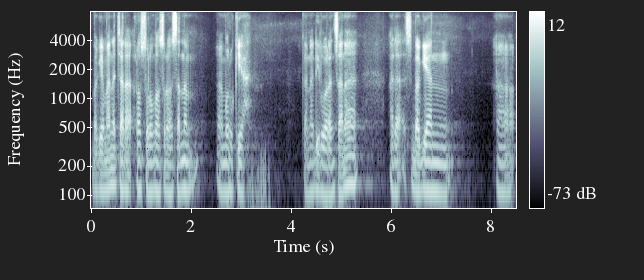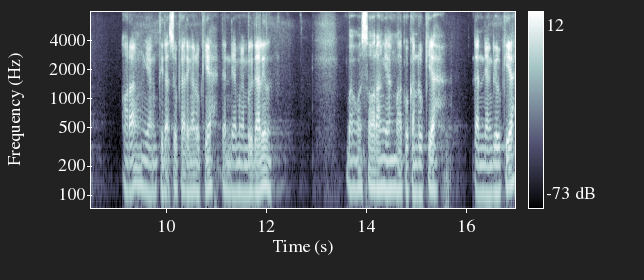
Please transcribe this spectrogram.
bagaimana cara Rasulullah SAW uh, merukiah? Karena di luar sana ada sebagian uh, orang yang tidak suka dengan rukyah dan dia mengambil dalil bahwa seorang yang melakukan rukyah dan yang dirukyah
